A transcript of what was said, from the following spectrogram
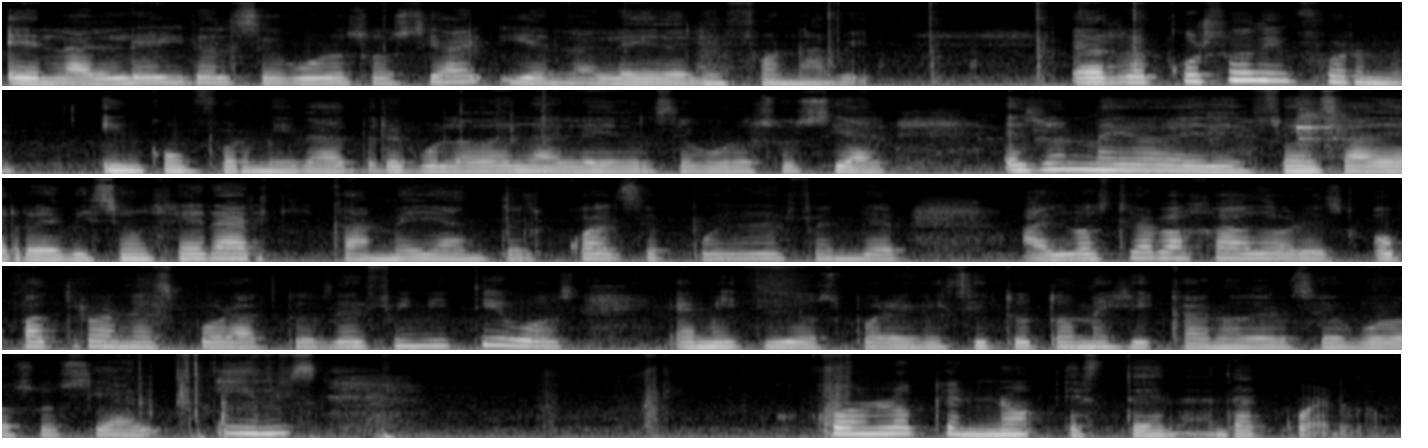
en la Ley del Seguro Social y en la Ley del Infonavit. El recurso de informe inconformidad regulado en la ley del Seguro Social es un medio de defensa de revisión jerárquica mediante el cual se puede defender a los trabajadores o patrones por actos definitivos emitidos por el Instituto Mexicano del Seguro Social IMSS con lo que no estén de acuerdo.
